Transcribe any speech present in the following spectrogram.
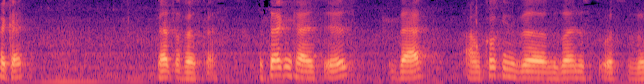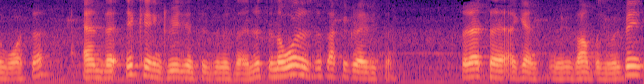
Okay, that's the first case. The second case is that I'm cooking the mazonis with the water, and the ikka ingredient is the mazonis, and the water is just like a gravy to it. So let's say again, the example here would be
